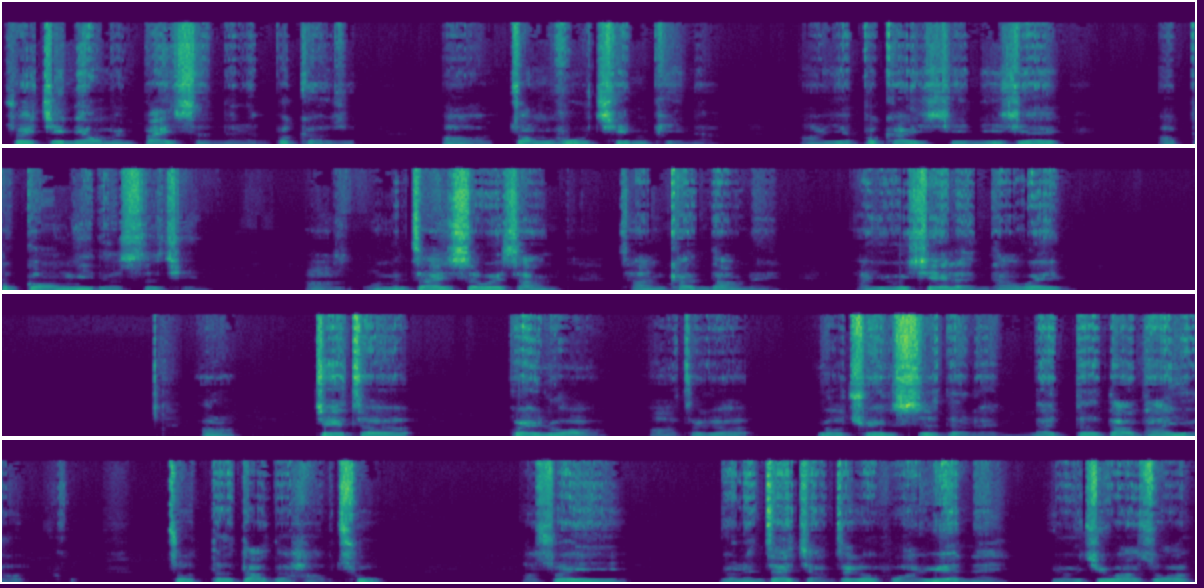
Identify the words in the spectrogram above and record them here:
所以今天我们拜神的人不可哦重富轻贫啊，啊，也不可以行一些啊不公义的事情啊。我们在社会上常常看到呢，啊，有一些人他会啊借着贿赂啊这个有权势的人来得到他有所得到的好处啊，所以有人在讲这个法院呢，有一句话说，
